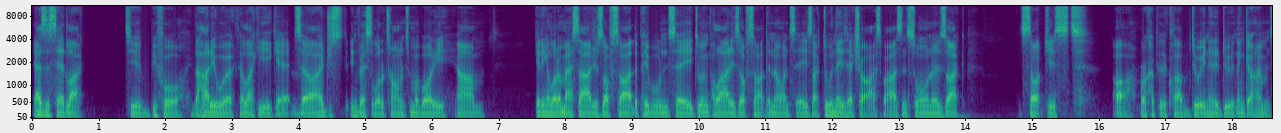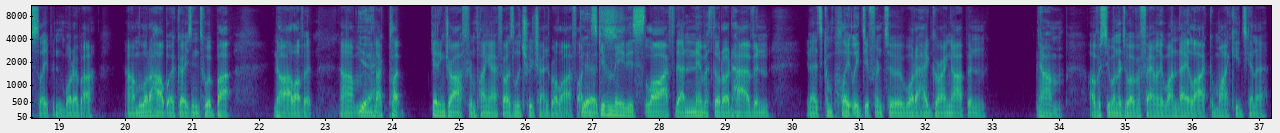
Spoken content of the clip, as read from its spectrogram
as I said, like to you before, the harder you work, the luckier you get. So I just invest a lot of time into my body. Um, getting a lot of massages off site that people wouldn't see, doing Pilates off site that no one sees, like doing these extra ice baths and saunas. Like it's not just oh, rock up to the club, do what you need to do, and then go home and sleep and whatever. Um, a lot of hard work goes into it, but no, I love it. Um, Yeah. like pl- getting drafted and playing AFL has literally changed my life. Like Yeah, it's, given me this life that I never thought I'd have, and you know, it's completely different to what I had growing up. And um, obviously, want to do have a family one day. Like my kid's gonna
